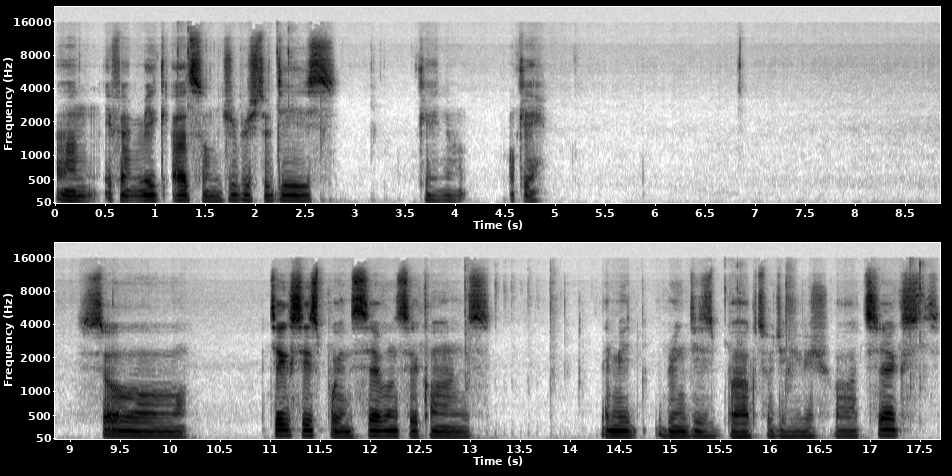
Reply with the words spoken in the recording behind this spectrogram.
And if I make add some gibberish to this okay no okay. So takes 6.7 seconds. Let me bring this back to the usual text.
